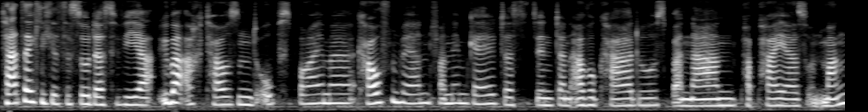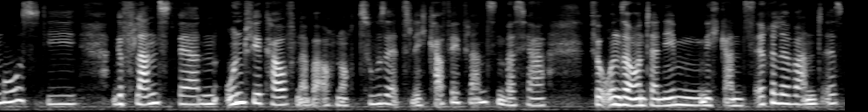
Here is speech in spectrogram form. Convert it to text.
Tatsächlich ist es so, dass wir über 8000 Obstbäume kaufen werden von dem Geld. Das sind dann Avocados, Bananen, Papayas und Mangos, die gepflanzt werden. Und wir kaufen aber auch noch zusätzlich Kaffeepflanzen, was ja für unser Unternehmen nicht ganz irrelevant ist.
